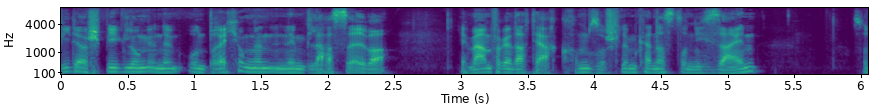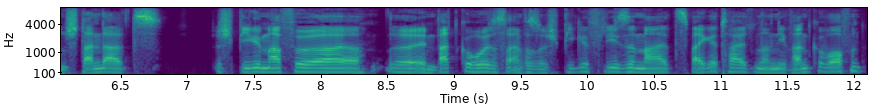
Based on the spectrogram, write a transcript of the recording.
Widerspiegelungen dem, und Brechungen in dem Glas selber. Ich habe mir einfach gedacht, ja, ach komm, so schlimm kann das doch nicht sein. So ein Standardspiegel mal für äh, im Bad geholt, das war einfach so eine Spiegelfliese mal zweigeteilt und an die Wand geworfen.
